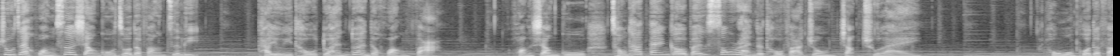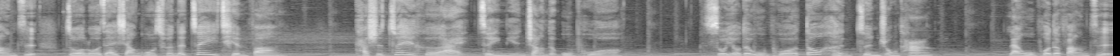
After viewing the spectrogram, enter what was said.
住在黄色香菇做的房子里。她有一头短短的黄发，黄香菇从她蛋糕般松软的头发中长出来。红巫婆的房子坐落在香菇村的最前方，她是最和蔼、最年长的巫婆，所有的巫婆都很尊重她。蓝巫婆的房子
